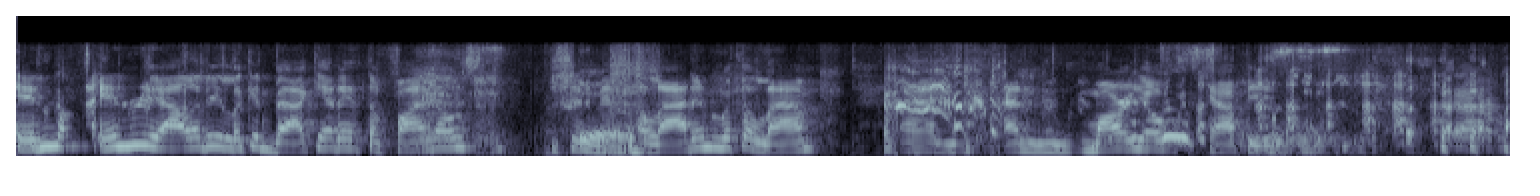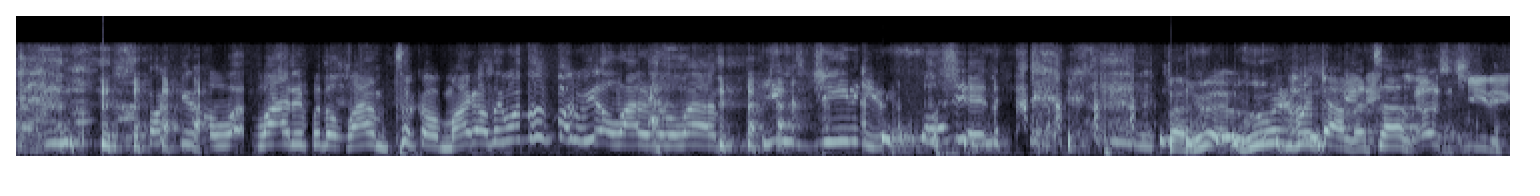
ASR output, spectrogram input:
in in reality, looking back at it, the finals should have been Aladdin with a lamp and and Mario with Cappy. Fucking Aladdin with a lamp took out my. I was like, what the fuck? We Aladdin with a lamp. He's genie. Bullshit. But who, who would win that? Let's uh, That was cheating.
